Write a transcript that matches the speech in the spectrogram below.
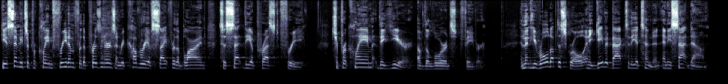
He has sent me to proclaim freedom for the prisoners and recovery of sight for the blind, to set the oppressed free, to proclaim the year of the Lord's favor. And then he rolled up the scroll and he gave it back to the attendant and he sat down.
